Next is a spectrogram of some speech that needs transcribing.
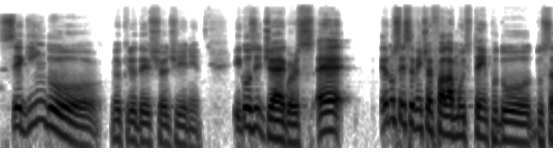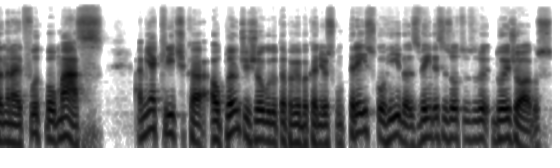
Seguindo, meu querido Dave Chiodini, Eagles e Jaguars. É, eu não sei se a gente vai falar muito tempo do, do Sunday Night Football, mas a minha crítica ao plano de jogo do Tampa Bay Buccaneers com três corridas vem desses outros dois jogos.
